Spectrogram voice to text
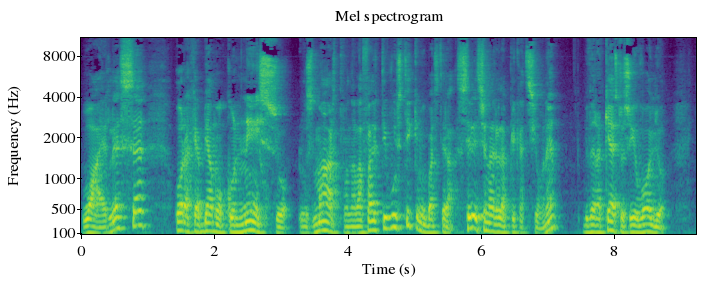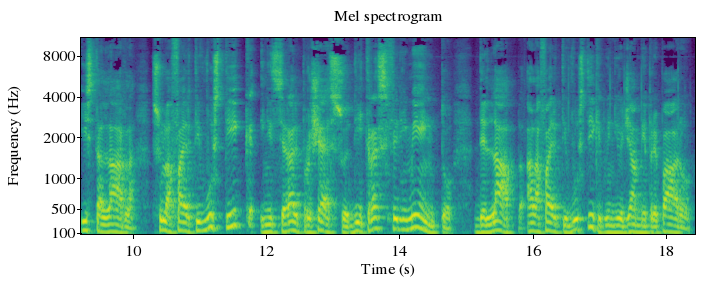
wireless Ora che abbiamo connesso lo smartphone alla Fire TV Stick mi basterà selezionare l'applicazione, mi verrà chiesto se io voglio installarla sulla Fire TV Stick, inizierà il processo di trasferimento dell'app alla Fire TV Stick, quindi io già mi preparo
